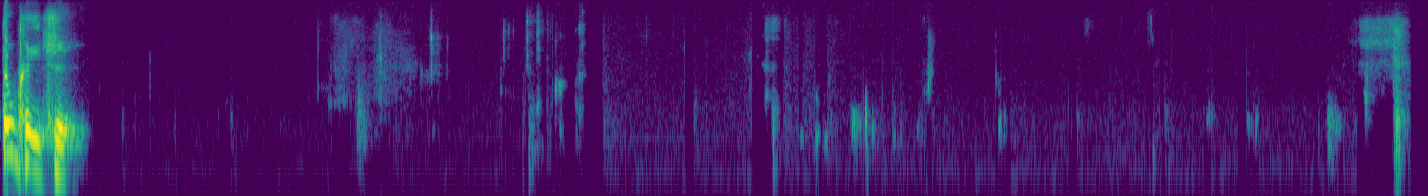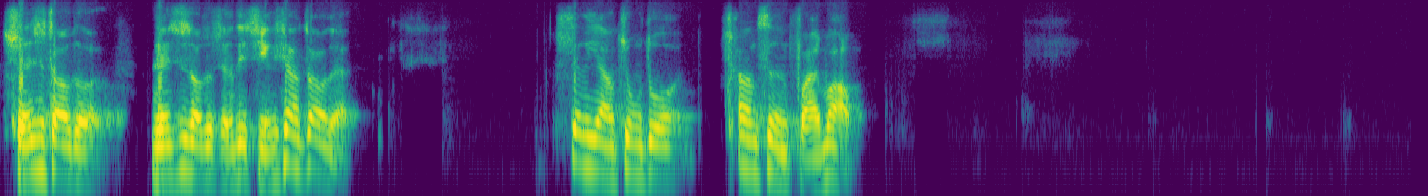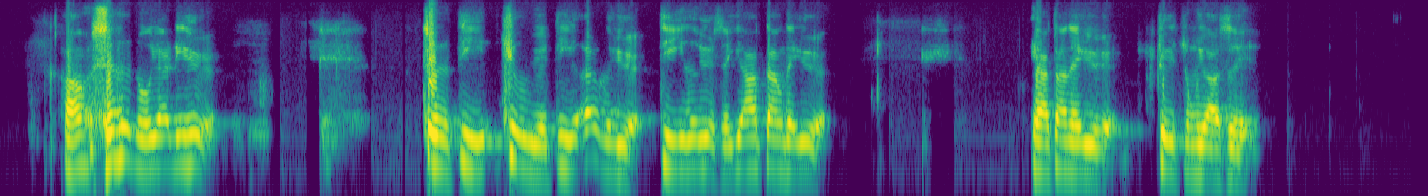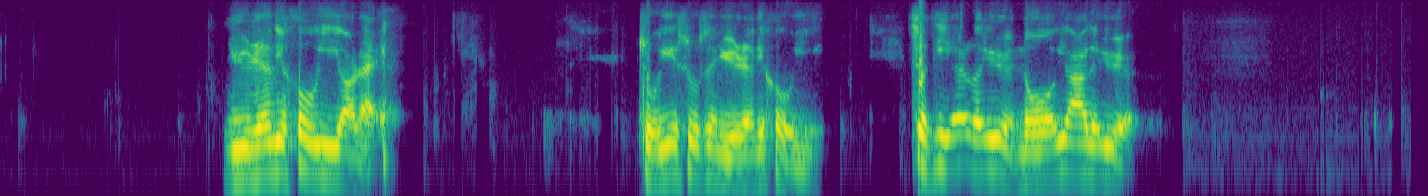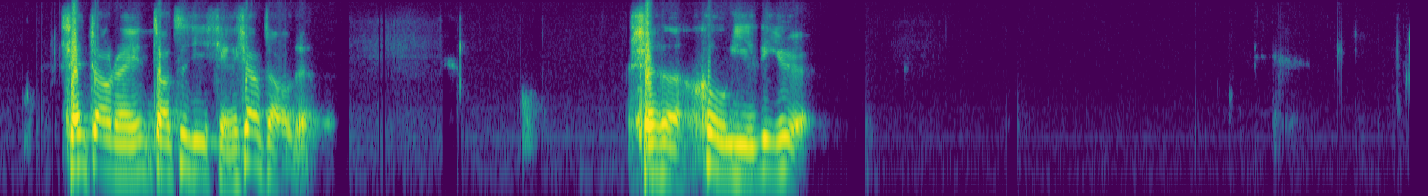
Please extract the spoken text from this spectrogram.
都可以吃。神是照着人是照着神的形象造的，生养众多，昌盛繁茂。好，神和挪亚立月，这是第旧月第二个月，第一个月是亚当的月。亚当的月最重要是女人的后裔要来，主耶稣是女人的后裔，这第二个月挪亚的月。先造人，照自己形象造的，神和后羿立月。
